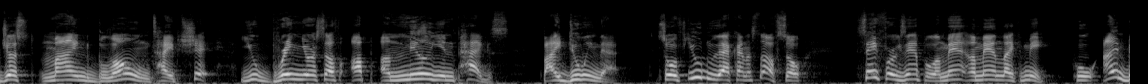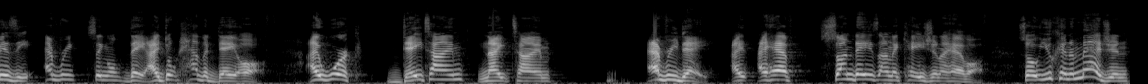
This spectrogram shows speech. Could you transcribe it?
just mind blown type shit you bring yourself up a million pegs by doing that. So if you do that kind of stuff, so say for example, a man, a man like me, who I'm busy every single day. I don't have a day off. I work daytime, nighttime, every day. I, I have Sundays on occasion I have off. So you can imagine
